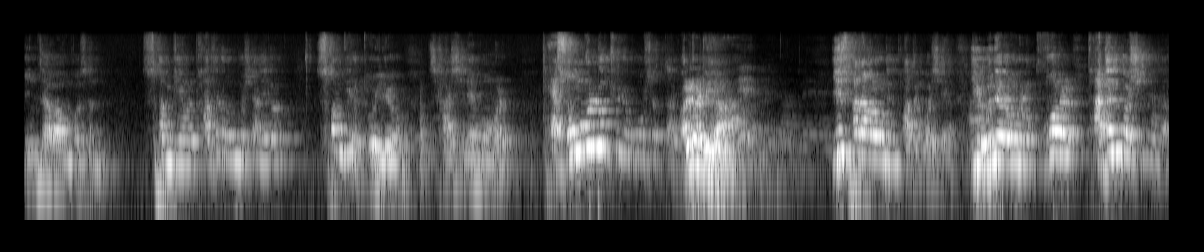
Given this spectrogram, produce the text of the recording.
인자가 온 것은 섬김을 받으러 온 것이 아니라 섬기러 도리어 자신의 몸을 대속물로 주려고 오셨다. 할렐루야. 아멘. 이 사랑을 우리는 받은 것이에요. 이 은혜로 우리는 구원을 받은 것입니다.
